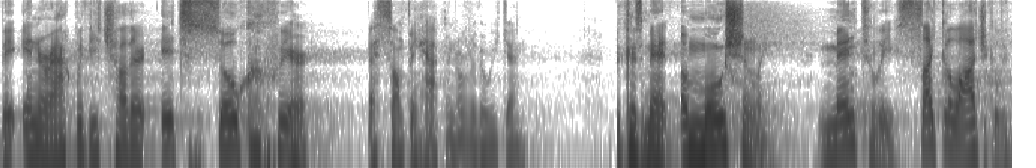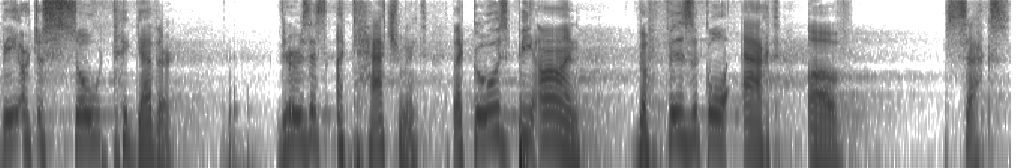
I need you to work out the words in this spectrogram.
they interact with each other, it's so clear that something happened over the weekend. Because man, emotionally, mentally, psychologically, they are just so together. There is this attachment that goes beyond the physical act of sex.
